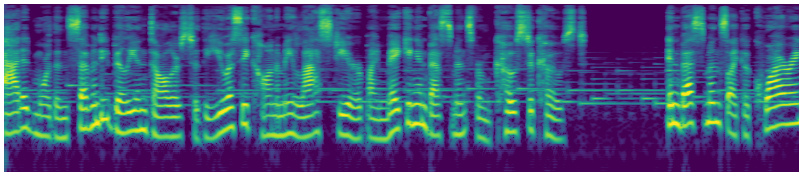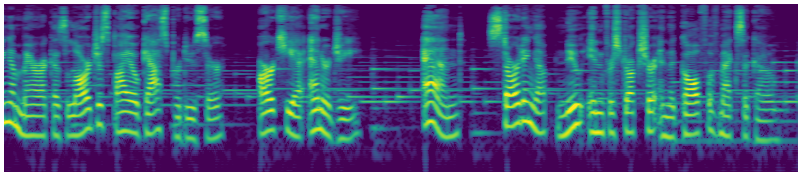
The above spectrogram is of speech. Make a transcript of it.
added more than $70 billion to the U.S. economy last year by making investments from coast to coast. Investments like acquiring America's largest biogas producer, Archaea Energy, and starting up new infrastructure in the Gulf of Mexico.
